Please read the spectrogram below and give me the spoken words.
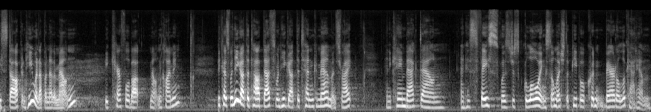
stopped and he went up another mountain. Be careful about mountain climbing. Because when he got the top, that's when he got the Ten Commandments, right? And he came back down, and his face was just glowing so much that people couldn't bear to look at him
